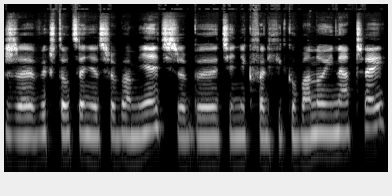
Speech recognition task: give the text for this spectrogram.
że wykształcenie trzeba mieć, żeby cię nie kwalifikowano inaczej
